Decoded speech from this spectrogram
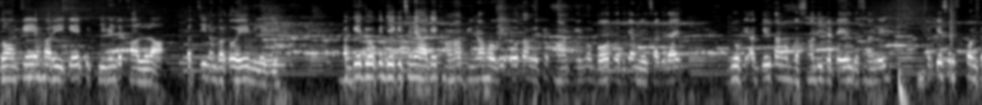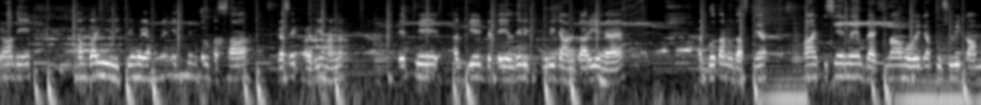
ਦੌਂਕੇ, ਹਰੀਕੇ ਭਿੱਖੀਵਿੰਡ ਖਾਲਰਾ। 25 ਨੰਬਰ ਤੋਂ ਇਹ ਮਿਲੇਗੀ। ਅੱਗੇ ਜੋ ਕਿ ਜੇ ਕਿਸੇ ਨੇ ਆ ਕੇ ਖਾਣਾ ਪੀਣਾ ਹੋਵੇ, ਉਹ ਤੁਹਾਨੂੰ ਇੱਥੋਂ ਖਾਣ ਪੀਣ ਨੂੰ ਬਹੁਤ ਵਧੀਆ ਮਿਲ ਸਕਦਾ ਹੈ, ਜੋ ਕਿ ਅੱਗੇ ਵੀ ਤੁਹਾਨੂੰ ਬੱਸਾਂ ਦੀ ਡਿਟੇਲ ਦੱਸਾਂਗੇ। ਅੱਗੇ ਸਿਰਫ ਕਾਊਂਟਰਾਂ ਦੇ ਨੰਬਰ ਹੀ ਲਿਖੇ ਹੋਏ ਹਨ, ਇੱਥੇ ਮਤਲਬ ਬੱਸਾਂ ਵੈਸੇ ਖੜਦੀਆਂ ਹਨ। ਇੱਥੇ ਅੱਗੇ ਡਿਟੇਲ ਦੇ ਵਿੱਚ ਪੂਰੀ ਜਾਣਕਾਰੀ ਹੈ। ਅੱਗੋਂ ਤੁਹਾਨੂੰ ਦੱਸਦੇ ਆ ਹਾਂ ਕਿਸੇ ਨੇ ਬੈਠਣਾ ਹੋਵੇ ਜਾਂ ਕੁਝ ਵੀ ਕੰਮ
